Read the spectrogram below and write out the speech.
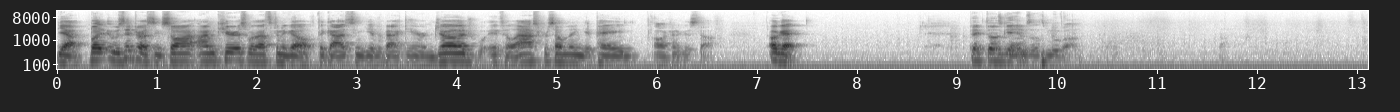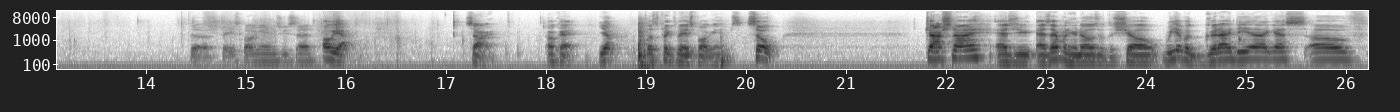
yeah. But it was interesting. So I, I'm curious where that's gonna go. If the guys can give it back to Aaron Judge, if he'll ask for something, get paid, all that kind of good stuff. Okay, Pick those games. Let's move on. The baseball games you said. Oh yeah. Sorry. Okay. Yep. Let's pick the baseball games. So Josh and I, as you as everyone here knows with the show, we have a good idea, I guess, of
